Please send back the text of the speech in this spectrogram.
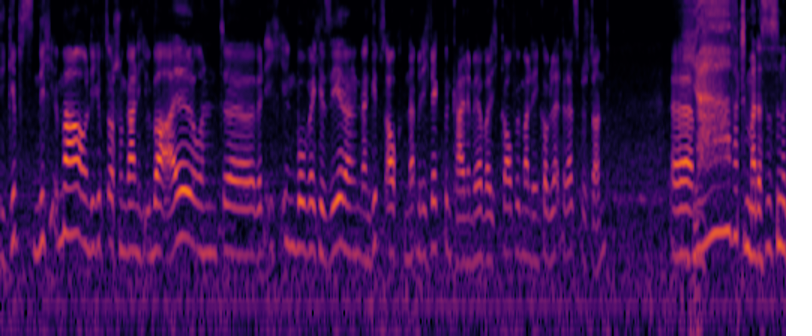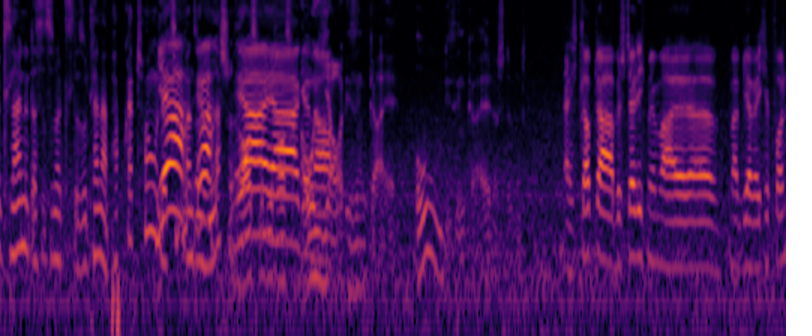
Die gibt es nicht immer und die gibt es auch schon gar nicht überall. Und äh, wenn ich irgendwo welche sehe, dann, dann gibt es auch, wenn ich weg bin, keine mehr, weil ich kaufe immer den kompletten Restbestand. Ähm, ja, warte mal, das ist so eine kleine, das ist so, eine, so ein kleiner Pappkarton und ja, da zieht man so ja, eine Lasche raus. Ja, ja, raus. genau. Oh ja, die sind geil. Oh, die sind geil, das stimmt. Ja, ich glaube, da bestelle ich mir mal, äh, mal wieder welche von.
